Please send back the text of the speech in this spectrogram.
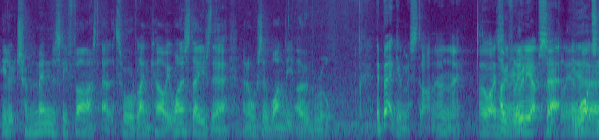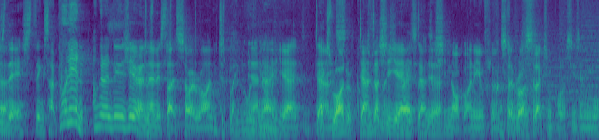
he looked tremendously fast at the Tour of Langkawi. Won a stage there and also won the overall. They better give him a start now, don't they? Otherwise, he's going to be really upset. Hopefully, he watches this, thinks like, brilliant, I'm going to do this year, and then it's like, sorry, Ryan. Just blame the winner. No, can't he? yeah, Dan's, Ex-rider, of course, Dan's actually, yeah, Dan's yeah. actually not got any influence over our selection policies anymore.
